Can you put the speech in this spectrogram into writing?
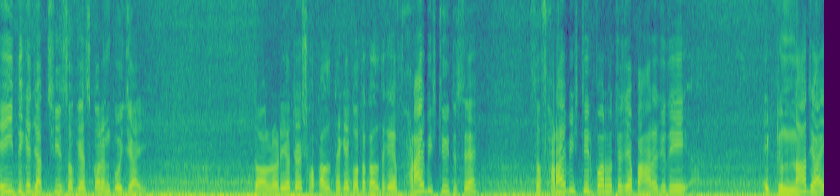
এই দিকে যাচ্ছি সো গেস করেন কই যাই। তো অলরেডি হচ্ছে সকাল থেকে, গতকাল থেকে ফাড়াই বৃষ্টি হইতেছে। সো ফাড়াই বৃষ্টির পর হচ্ছে যে পাহাড়ে যদি একটু না যাই,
